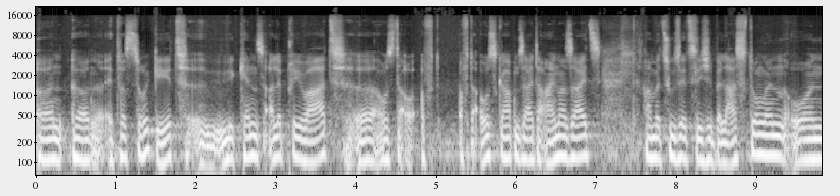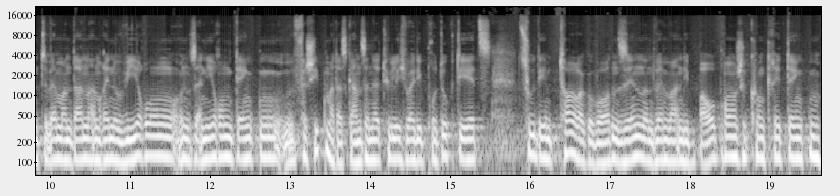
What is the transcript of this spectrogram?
äh, äh, etwas zurückgeht. Wir kennen es alle privat äh, aus der, auf, auf der Ausgabenseite einerseits haben wir zusätzliche Belastungen und wenn man dann an Renovierung und Sanierung denken, verschiebt man das Ganze natürlich, weil die Produkte jetzt zudem teurer geworden sind und wenn wir an die Baubranche konkret denken,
